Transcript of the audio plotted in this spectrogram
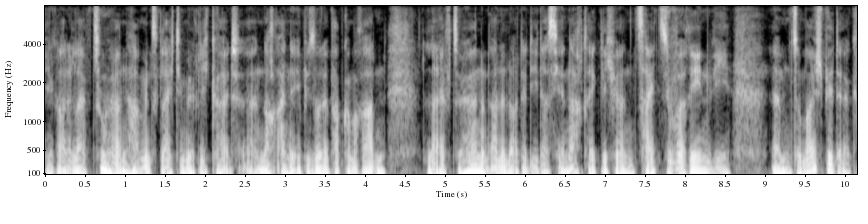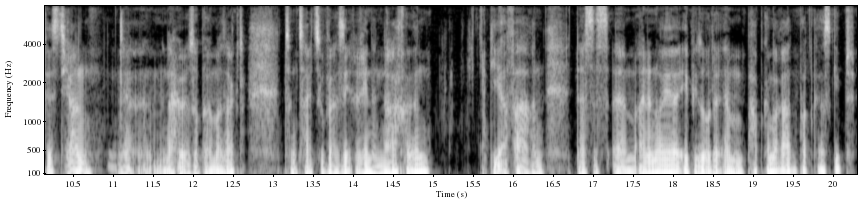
hier gerade live zuhören, haben jetzt gleich die Möglichkeit, äh, noch eine Episode Pappkameraden live zu hören und alle Leute, die das hier nachträglich hören, zeitsouverän, wie ähm, zum Beispiel der Christian äh, in der Hörsuppe immer sagt, zum zeitsouveränen Nachhören, die erfahren, dass es ähm, eine neue Episode im Pappkameraden-Podcast gibt.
